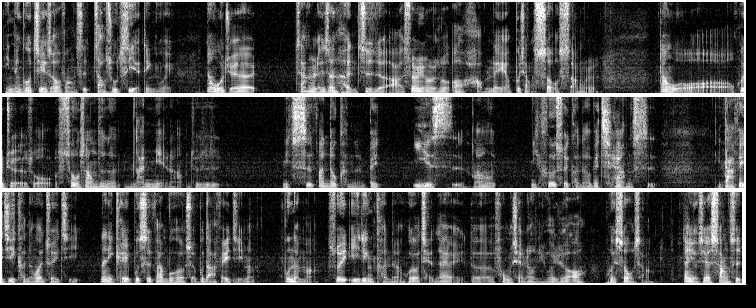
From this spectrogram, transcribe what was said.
你能够接受的方式，找出自己的定位。那我觉得。这样的人生很值得啊！虽然有人说哦好累啊，不想受伤了，但我会觉得说受伤真的难免啊。就是你吃饭都可能被噎死，然后你喝水可能会被呛死，你搭飞机可能会坠机。那你可以不吃饭、不喝水、不搭飞机吗？不能嘛。所以一定可能会有潜在的风险，让你会说哦会受伤。但有些伤是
